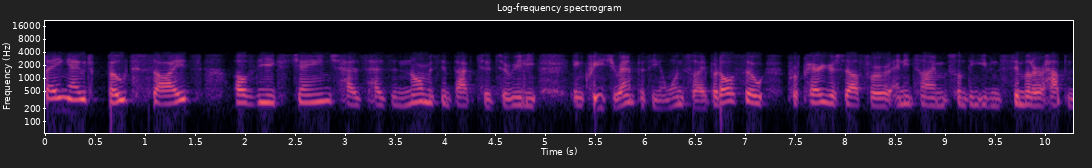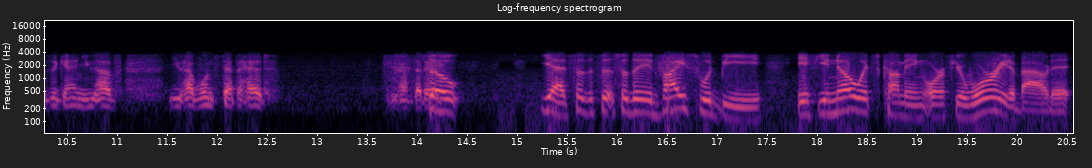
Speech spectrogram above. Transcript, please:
playing out both sides of the exchange has, has enormous impact to, to really increase your empathy on one side, but also prepare yourself for any time something even similar happens again. You have you have one step ahead. So, yeah. So the so the advice would be if you know it's coming or if you're worried about it,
